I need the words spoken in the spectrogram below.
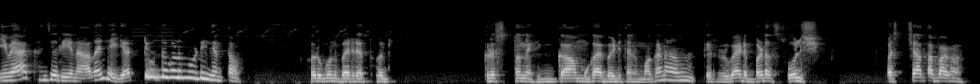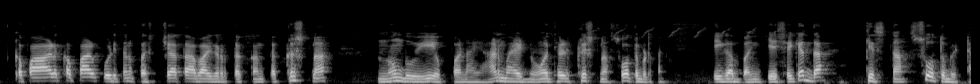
ನೀವು ಯಾಕೆ ಹಂಜರಿ? ಏನು ಅದಲ್ಲ ಎಷ್ಟು ಯುದ್ಧಗಳು ನೋಡಿಲ್ಲ ಅಂತಾವ ಹೊರಗುನ್ ಬರ್ರಿ ಅತ್ ಹೋಗಿ. ಕೃಷ್ಣನ ಹಿಗ್ಗಾ ಮುಗ ಬೆಡಿತಾನೆ. ಮಗನ ತಿರ್ಬೇಡಿ ಬಡ ಸೋಲಿಸಿ ಪಶ್ಚಾತ್ತಾಪ ಕಪಾಳ ಕಪಾಳ ಕುಡಿತಾನ ಪಶ್ಚಾತ್ತಾಪ ಆಗಿರ್ತಕ್ಕಂಥ ಕೃಷ್ಣ, ನೊಂದು ಈ ಅಪ್ಪ ನಾ ಯಾಣ್ ಮಾಡಿದ್ನು? ಅಂತ ಹೇಳಿ ಕೃಷ್ಣ ಸೋತು ಬಿಡ್ತಾನೆ. ಈಗ ಬಂಕೇಶ ಗೆದ್ದ ಕೃಷ್ಣ ಸೋತು ಬಿಟ್ಟ.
